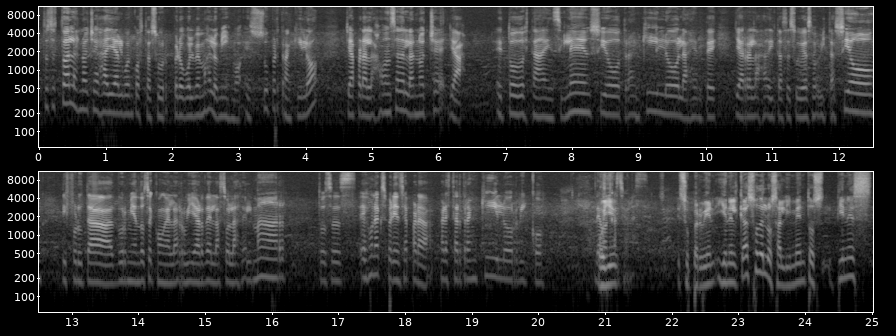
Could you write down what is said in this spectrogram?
Entonces todas las noches hay algo en Costa Sur, pero volvemos a lo mismo, es súper tranquilo. Ya para las 11 de la noche, ya. Eh, todo está en silencio, tranquilo, la gente ya relajadita se sube a su habitación, disfruta durmiéndose con el arrullar de las olas del mar. Entonces es una experiencia para, para estar tranquilo, rico, de Oye, vacaciones. Súper bien. Y en el caso de los alimentos, ¿tienes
